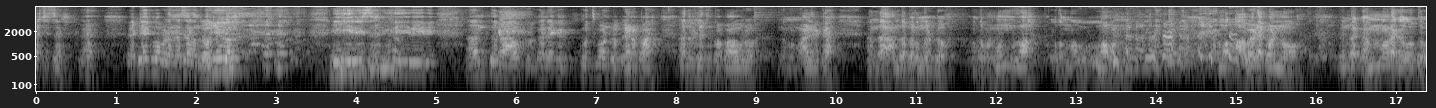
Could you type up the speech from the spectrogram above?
ಅಷ್ಟೇ ಸರ್. ಟೇಕ್ ಹೋಗ್ಬಿಡೋಣ ಸರ್ ಅಂದ್ರು ಅಯ್ಯೋ. ಇರಿ ಸರ್ ಇರಿ ಇರಿ ಇರಿ ಅಂತ ನಾವು ಕೊನೆಗೆ ಕೂತ್ಕೊಂಡು ಗಣಪ ಅದ್ರ ಜೊತೆ ಪಾಪ ಅವರು ನಮ್ಮ ಮಾಳ್ವಿಕ ಅಂದ ಅಂದ ಬರಂದುಂಡು ಅಂದ ಬಣ್ಣಲ್ಲ ಅದು ಮಲ್ಲ ಬಣ್ಣ ನಮ್ಮ ಅವಳೆ ಬಣ್ಣು ಇಂದ ಕನ್ನಡ ಕಲಿತು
